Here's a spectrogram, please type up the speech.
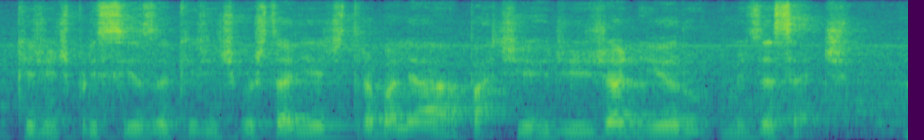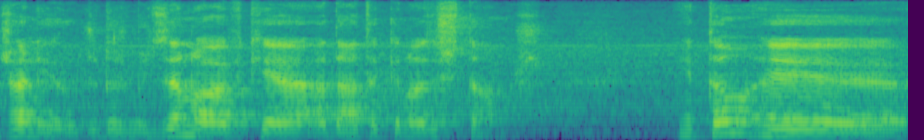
o que a gente precisa, que a gente gostaria de trabalhar a partir de janeiro de 2017. Janeiro de 2019, que é a data que nós estamos. Então, é,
